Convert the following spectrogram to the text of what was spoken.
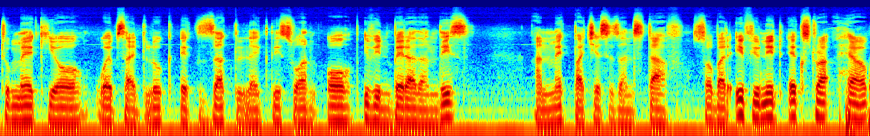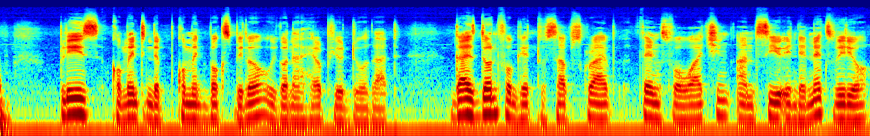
to make your website look exactly like this one or even better than this and make purchases and stuff. So but if you need extra help please comment in the comment box below. We're gonna help you do that guys don't forget to subscribe. Thanks for watching and see you in the next video.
